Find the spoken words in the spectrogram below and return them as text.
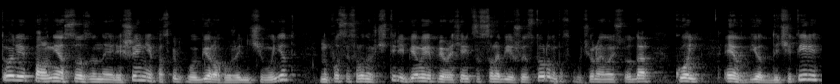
то ли вполне осознанное решение, поскольку у белых уже ничего нет, но после слона f4 белые превращаются в слабейшую сторону, поскольку черный наносит удар, конь f бьет d4,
